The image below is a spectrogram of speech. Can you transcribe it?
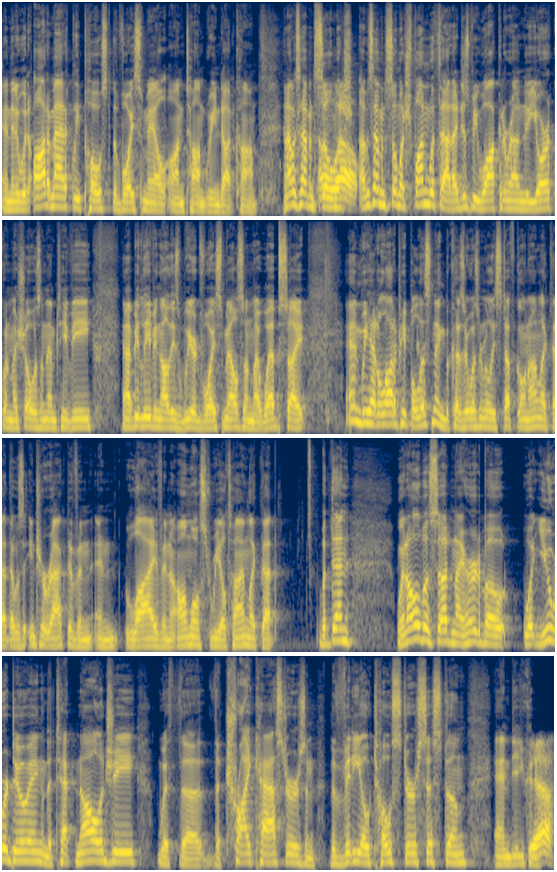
and then it would automatically post the voicemail on tomgreen.com. And I was having so Oh, much I was having so much fun with that. I'd just be walking around New York when my show was on MTV and I'd be leaving all these weird voicemails on my website. And we had a lot of people listening because there wasn't really stuff going on like that that was interactive and, and live and almost real time like that. But then when all of a sudden I heard about what you were doing and the technology with the the TriCasters and the video toaster system, and you could Yeah.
